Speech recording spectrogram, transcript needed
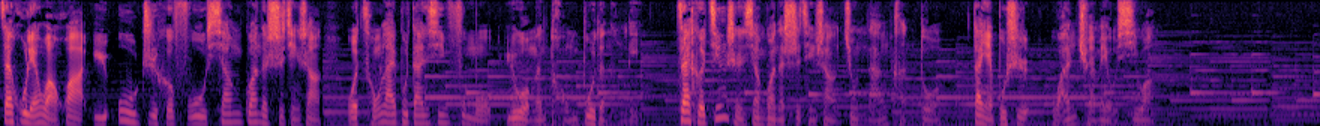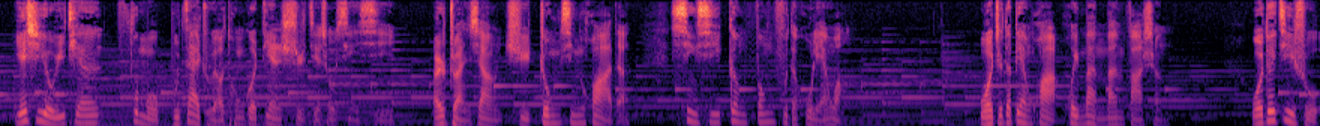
在互联网化与物质和服务相关的事情上，我从来不担心父母与我们同步的能力。在和精神相关的事情上就难很多，但也不是完全没有希望。也许有一天，父母不再主要通过电视接受信息，而转向去中心化的、信息更丰富的互联网。我觉得变化会慢慢发生。我对技术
